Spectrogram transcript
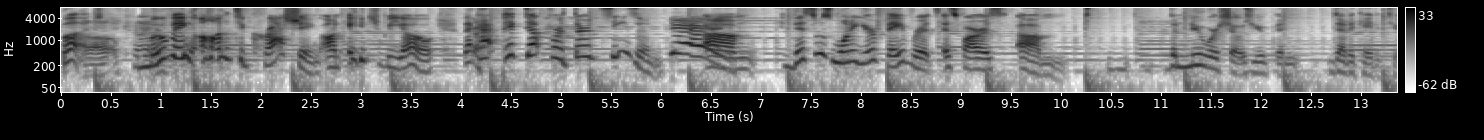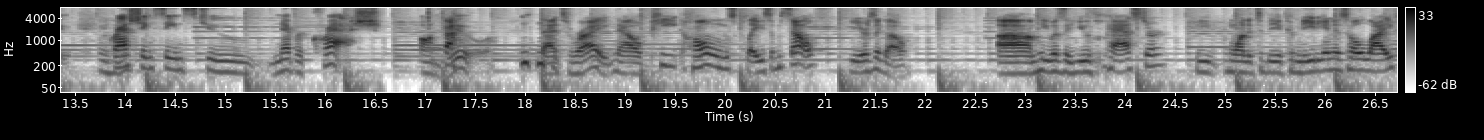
But Okay. moving on to Crashing on HBO, that got picked up for a third season. Yay! Um, this was one of your favorites as far as um, the newer shows you've been dedicated to. Mhm. Crashing seems to never crash on you. That's right. Now, Pete Holmes plays himself years ago. Um, he was a youth pastor. He wanted to be a comedian his whole life.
